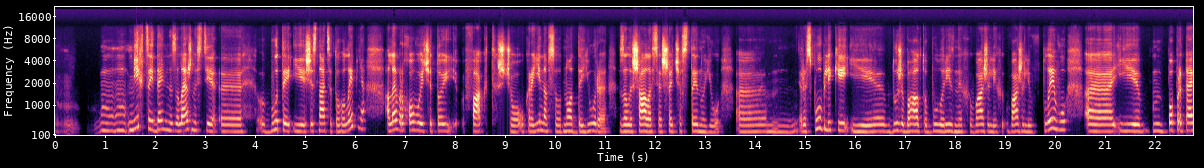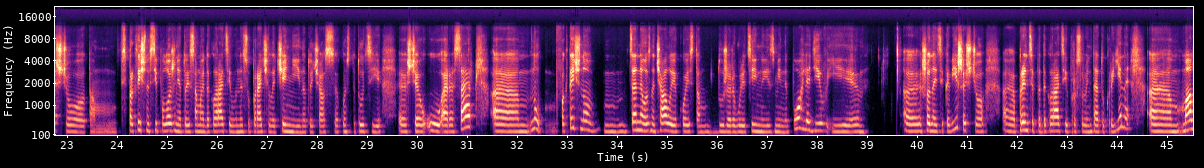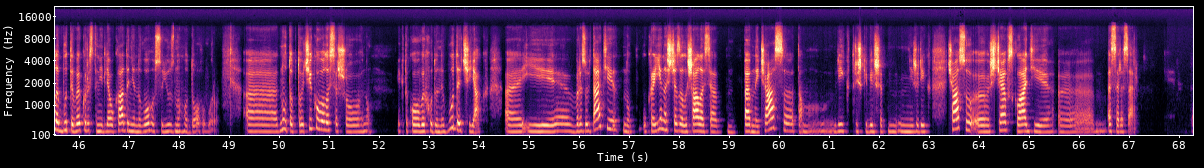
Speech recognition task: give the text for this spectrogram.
міг цей день незалежності е, бути і 16 липня, але враховуючи той факт, що Україна все одно де юре залишалася ще частиною е, республіки, і дуже багато було різних важелів важелів впливу. Е, І попри те, що там практично всі положення тої самої декларації вони суперечили чинній на той час конституції ще у РС. СРСР. Ем, ну, Фактично, це не означало якоїсь там дуже революційної зміни поглядів і. Е, що найцікавіше, що е, принципи декларації про суверенітет України е, мали бути використані для укладення нового союзного договору. Ну, тобто, очікувалося, що ну як такого виходу не буде, чи як. Е, і в результаті ну, Україна ще залишалася певний час, е, там рік, трішки більше ніж рік часу, е, ще в складі СРСР.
